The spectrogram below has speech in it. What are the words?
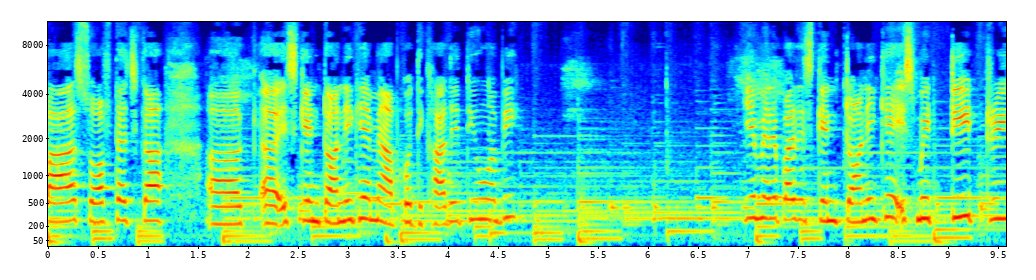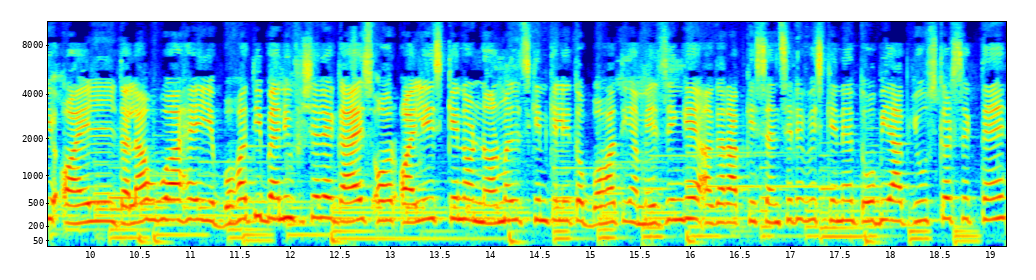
पास सॉफ्ट टच का स्किन टॉनिक है, मैं आपको दिखा देती हूँ अभी। ये मेरे पास स्किन टॉनिक है, इसमें टी ट्री ऑयल डला हुआ है, ये बहुत ही बेनिफिशियल है गाइस और ऑयली स्किन और नॉर्मल स्किन के लिए तो बहुत ही अमेजिंग है। अगर आपकी सेंसिटिव स्किन है तो भी आप यूज़ कर सकते हैं।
